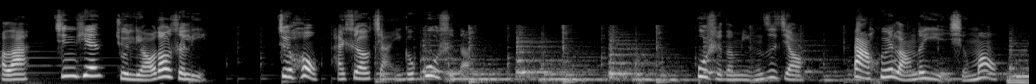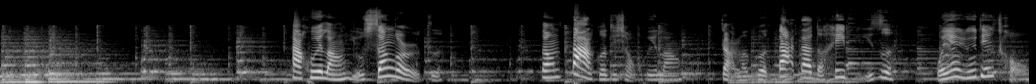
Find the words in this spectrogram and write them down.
好啦，今天就聊到这里。最后还是要讲一个故事的，故事的名字叫《大灰狼的隐形帽》。大灰狼有三个儿子。当大哥的小灰狼长了个大大的黑鼻子，模样有点丑；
